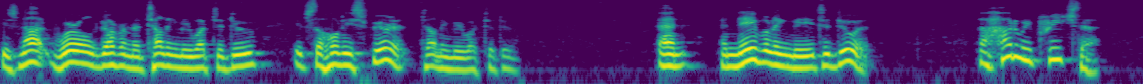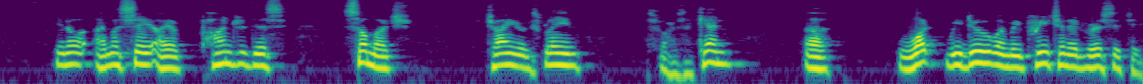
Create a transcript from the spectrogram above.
it's not world government telling me what to do, it's the Holy Spirit telling me what to do. And enabling me to do it. Now, how do we preach that? You know, I must say I have pondered this so much, trying to explain, as far as I can, uh, what we do when we preach in adversity.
